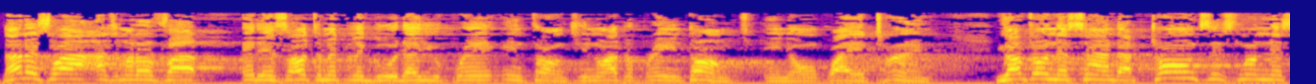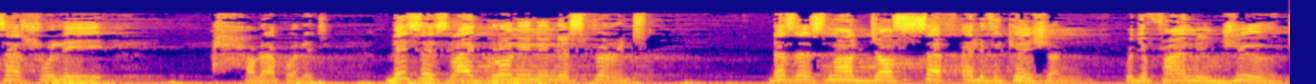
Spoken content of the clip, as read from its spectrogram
That is why, as a matter of fact, it is ultimately good that you pray in tongues. You know how to pray in tongues in your own quiet time. You have to understand that tongues is not necessarily, how do I put it? This is like groaning in the spirit. This is not just self edification, which you find in Jude,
